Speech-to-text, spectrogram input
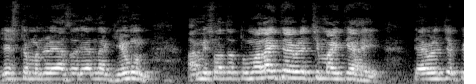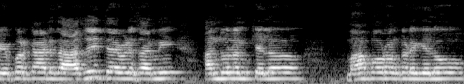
ज्येष्ठ मंडळी असेल यांना घेऊन आम्ही स्वतः तुम्हालाही त्यावेळेची माहिती आहे. त्यावेळेचे पेपर काढ आजही त्यावेळेस आम्ही आंदोलन केलं महापौरांकडे गेलो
